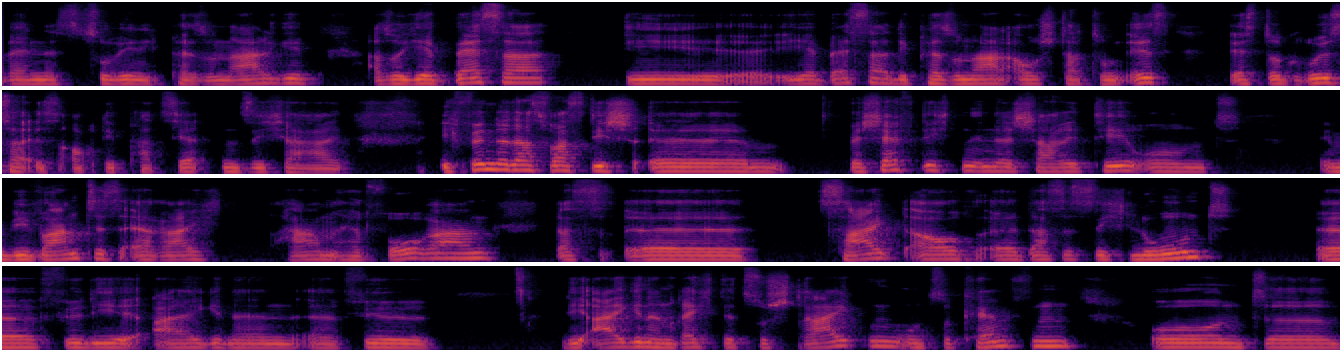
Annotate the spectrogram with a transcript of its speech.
wenn es zu wenig Personal gibt. Also je besser die, je besser die Personalausstattung ist, desto größer ist auch die Patientensicherheit. Ich finde das, was die äh, Beschäftigten in der Charité und im Vivantes erreicht haben, hervorragend. Das äh, zeigt auch, äh, dass es sich lohnt, äh, für, die eigenen, äh, für die eigenen Rechte zu streiken und zu kämpfen. Und äh,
